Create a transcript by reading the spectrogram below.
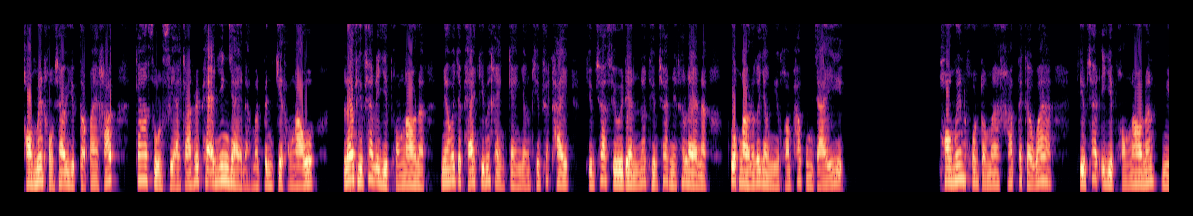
คอมเมนต์ของชาวอียิปต์ต่อไปครับการสูญเสียการพ่แพ้อันยิ่งใหญ่นะมันเป็นเกียรติของเรา แล้วทีมชาติอียิปต์ของเราน่ะแม้ว่าจะแพ้ทีมที่แข่งแกร่งอย่างทีมชาติไทย ทีมชาติสวีเดนและทีมชาติเนเธอร์แลนด์น่ะพวกเราแล้วก็ยังมีความภาคภูมิใจคอมเมนต์คนต่อมาครับได้กล่าวว่า ทีมชาติอียิปต์ของเรานั้น มี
